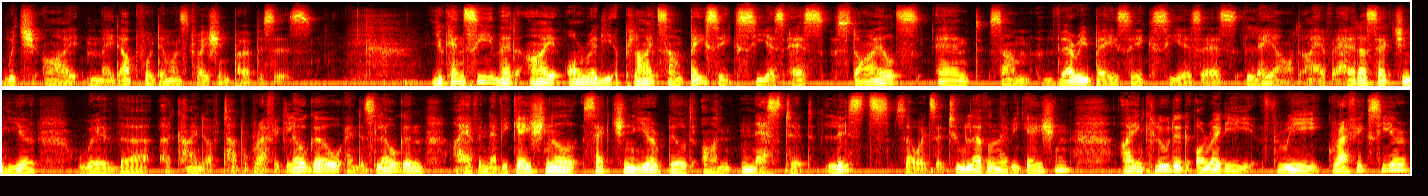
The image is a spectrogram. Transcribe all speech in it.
which I made up for demonstration purposes. You can see that I already applied some basic CSS styles and some very basic CSS layout. I have a header section here with a, a, kind of typographic logo and a slogan. I have a navigational section here built on nested lists, so it's a two-level navigation. I included already three graphics here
